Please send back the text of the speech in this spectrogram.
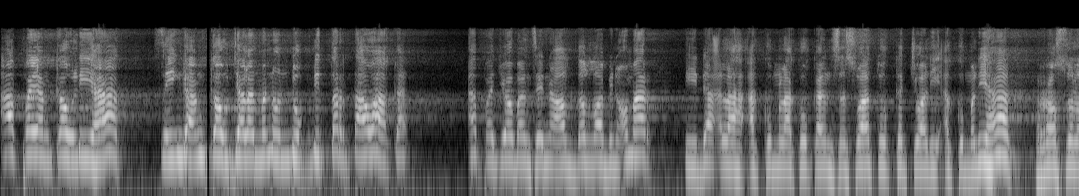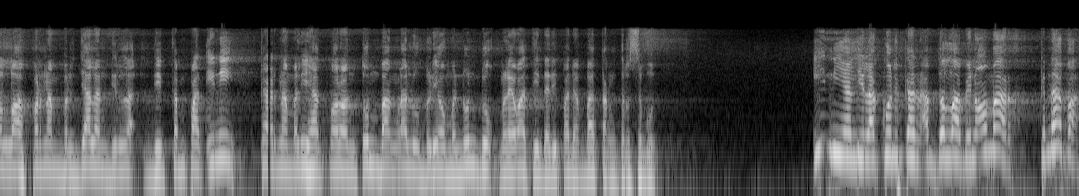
apa yang kau lihat sehingga engkau jalan menunduk ditertawakan? Apa jawaban Sayyidina Abdullah bin Umar? Tidaklah aku melakukan sesuatu kecuali aku melihat Rasulullah pernah berjalan di, di tempat ini karena melihat pohon tumbang lalu beliau menunduk melewati daripada batang tersebut. Ini yang dilakukan Abdullah bin Umar. Kenapa?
